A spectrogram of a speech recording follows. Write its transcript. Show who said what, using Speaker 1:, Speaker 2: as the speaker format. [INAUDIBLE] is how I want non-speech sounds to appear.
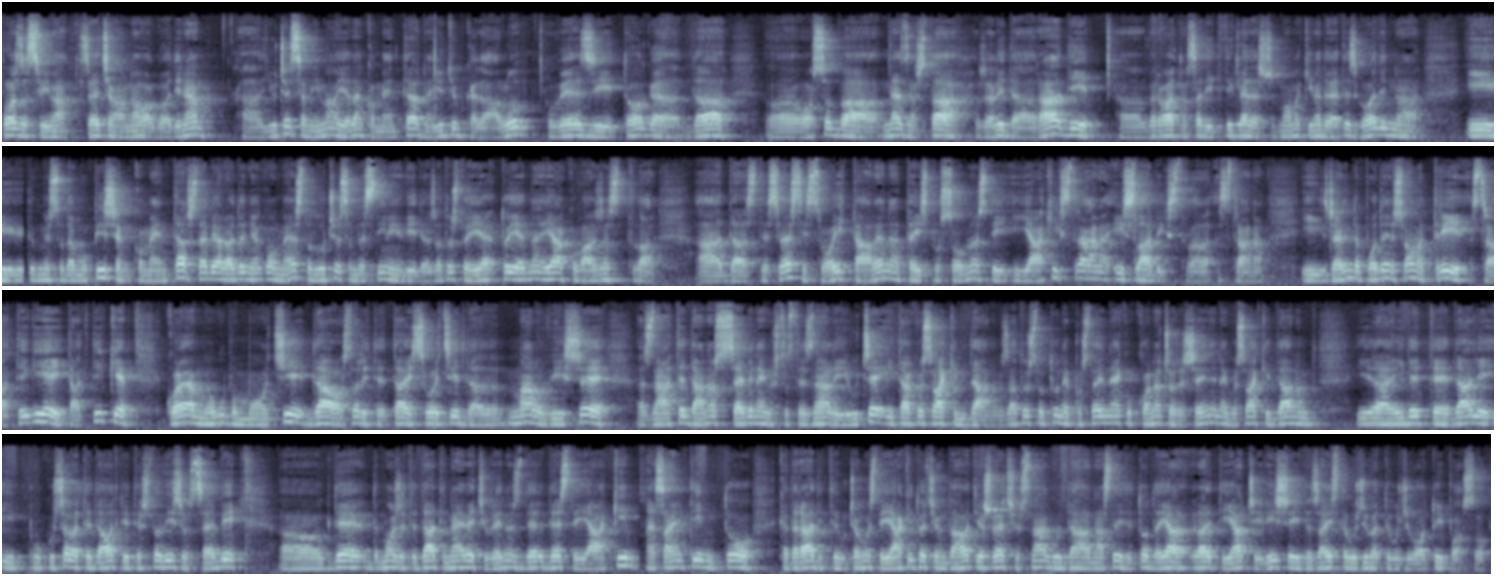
Speaker 1: Pozdrav svima, sreća vam nova godina. juče sam imao jedan komentar na YouTube kanalu u vezi toga da osoba ne zna šta želi da radi, verovatno sad i ti gledaš, momak ima 19 godina i umjesto da mu pišem komentar šta bi ja radio njegovo mesto, odlučio sam da snimim video, zato što je to jedna jako važna stvar a da ste svesni svojih talenata i sposobnosti i jakih strana i slabih strana. I želim da podelim s vama tri strategije i taktike koja mogu pomoći da ostvarite taj svoj cilj, da malo više znate danas o sebi nego što ste znali juče i tako svakim danom. Zato što tu ne postoji neko konačno rešenje, nego svaki danom idete dalje i pokušavate da otkrijete što više o sebi, gde da možete dati najveću vrednost gde, gde ste jaki, a samim tim to kada radite u čemu ste jaki, to će vam davati još veću snagu da nastavite to da ja, radite jače i više i da zaista uživate u životu i poslu.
